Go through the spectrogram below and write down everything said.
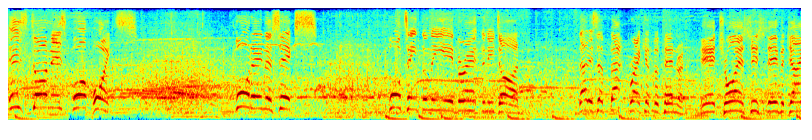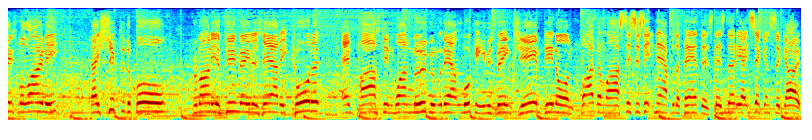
His Don is four points. 14 to 6. 14th on the year for Anthony Don. That is a backbreaker for Penrith. Yeah, try assist there for James Maloney. They shifted the ball from only a few metres out. He caught it and passed in one movement without looking. He was being jammed in on. Five and last. This is it now for the Panthers. There's 38 seconds to go.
